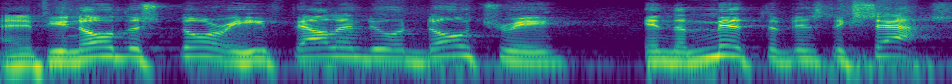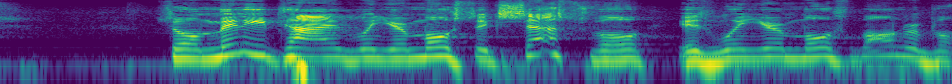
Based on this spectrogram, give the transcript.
And if you know the story, he fell into adultery in the midst of his success. So many times when you're most successful is when you're most vulnerable.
